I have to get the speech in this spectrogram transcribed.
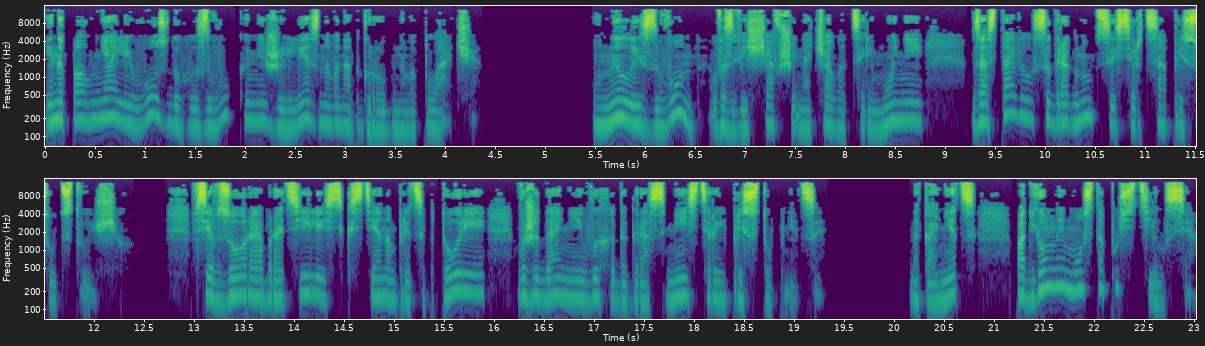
и наполняли воздух звуками железного надгробного плача. Унылый звон, возвещавший начало церемонии, заставил содрогнуться сердца присутствующих. Все взоры обратились к стенам прецептории в ожидании выхода гроссмейстера и преступницы. Наконец, подъемный мост опустился.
